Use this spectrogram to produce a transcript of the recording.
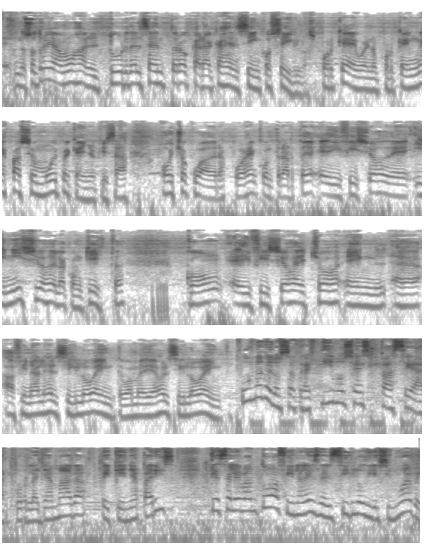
Eh, nosotros llamamos al tour del centro Caracas en cinco siglos. ¿Por qué? Bueno, porque en un espacio muy pequeño, quizás ocho cuadras, puedes encontrarte edificios de inicios de la conquista con edificios hechos en, eh, a finales del siglo XX o a mediados del siglo XX. Uno de los atractivos es pasear por la llamada Pequeña París, que se levantó a finales del siglo XIX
